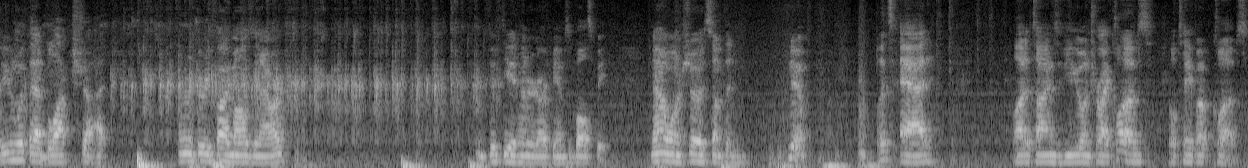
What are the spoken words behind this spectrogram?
Even with that blocked shot, 135 miles an hour and 5,800 RPMs of ball speed. Now I want to show you something new. Let's add, a lot of times if you go and try clubs, they'll tape up clubs.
